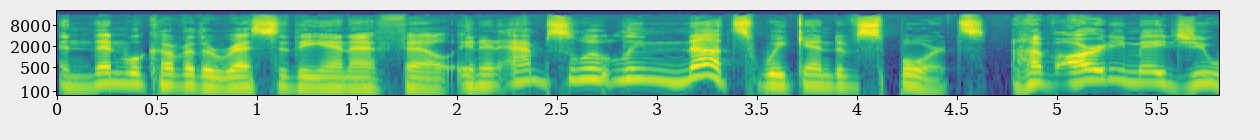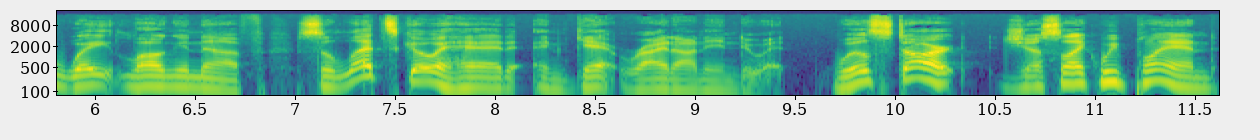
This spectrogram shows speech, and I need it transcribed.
and then we'll cover the rest of the NFL in an absolutely nuts weekend of sports. I've already made you wait long enough, so let's go ahead and get right on into it. We'll start, just like we planned,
